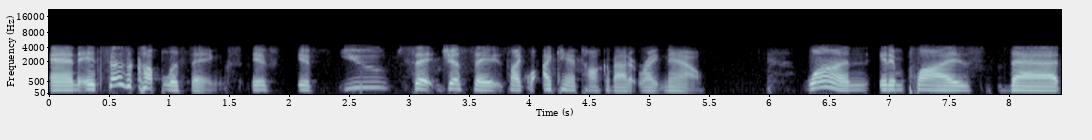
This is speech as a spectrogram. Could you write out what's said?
and it says a couple of things. If if you say just say it's like well i can't talk about it right now. One it implies that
